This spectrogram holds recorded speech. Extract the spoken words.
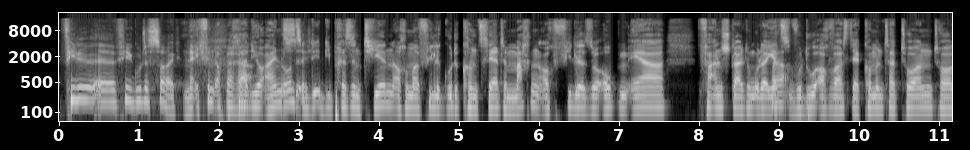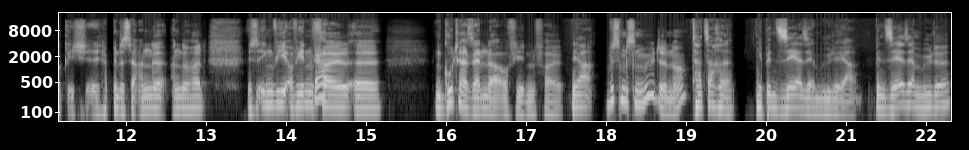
Viel, äh, viel gutes Zeug. Na, ich finde auch bei Radio Ja, 1, lohnt sich. die, die präsentieren auch immer viele gute Konzerte, machen auch viele so Open-Air-Veranstaltungen oder jetzt, Ja. wo du auch warst, der Kommentatoren-Talk, ich, ich habe mir das ja ange, angehört, ist irgendwie auf jeden Ja. Fall äh, ein guter Sender auf jeden Fall. Ja, Du bist ein bisschen müde, ne? Tatsache. Ich bin sehr, sehr müde, ja. Bin sehr, sehr müde,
